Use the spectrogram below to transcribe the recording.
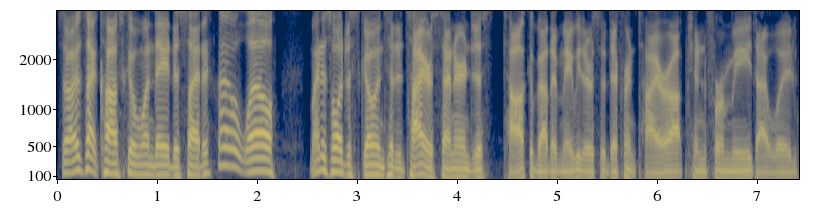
So I was at Costco one day, and decided, oh well, might as well just go into the tire center and just talk about it. Maybe there's a different tire option for me that would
